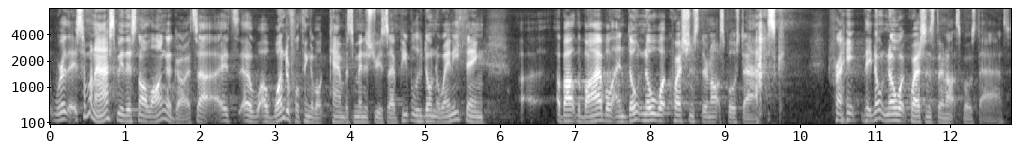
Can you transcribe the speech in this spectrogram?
uh, were there, someone asked me this not long ago. It's, a, it's a, a wonderful thing about campus ministry is I have people who don't know anything uh, about the Bible and don't know what questions they're not supposed to ask, right? They don't know what questions they're not supposed to ask.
